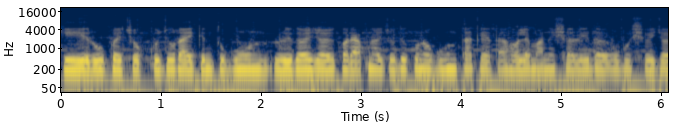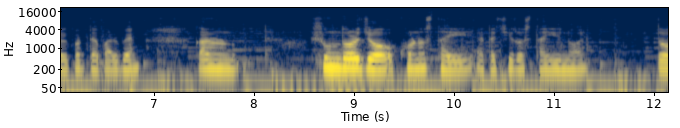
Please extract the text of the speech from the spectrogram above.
কি রূপে চক্ষু জোড়ায় কিন্তু গুণ, হৃদয় জয় করে? আপনার যদি কোনো গুণ থাকে, তাহলে মানুষের হৃদয় অবশ্যই জয় করতে পারবেন। কারণ সৌন্দর্য ক্ষণস্থায়ী, এটা চিরস্থায়ী নয়। তো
